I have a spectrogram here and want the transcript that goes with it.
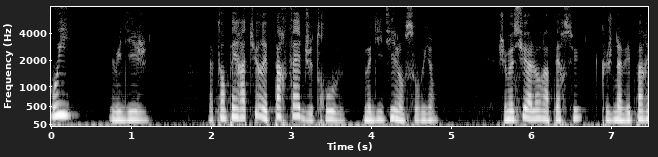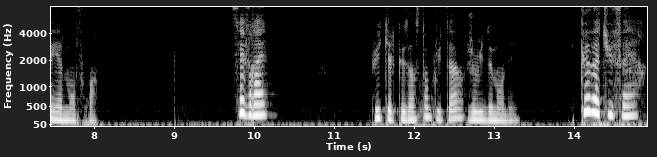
Oui, lui dis-je. La température est parfaite, je trouve, me dit-il en souriant. Je me suis alors aperçu que je n'avais pas réellement froid. C'est vrai. Puis quelques instants plus tard, je lui demandai. Que vas-tu faire?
